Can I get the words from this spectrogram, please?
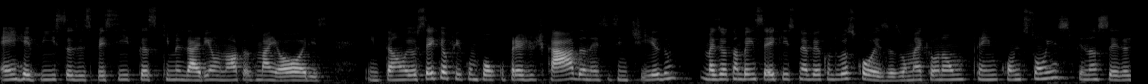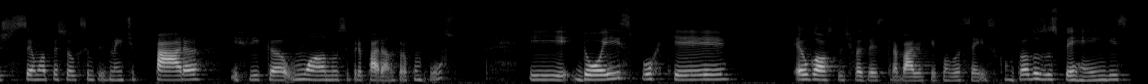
em revistas específicas que me dariam notas maiores. Então, eu sei que eu fico um pouco prejudicada nesse sentido, mas eu também sei que isso tem a ver com duas coisas. Uma é que eu não tenho condições financeiras de ser uma pessoa que simplesmente para e fica um ano se preparando para concurso. E dois, porque eu gosto de fazer esse trabalho aqui com vocês, com todos os perrengues.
